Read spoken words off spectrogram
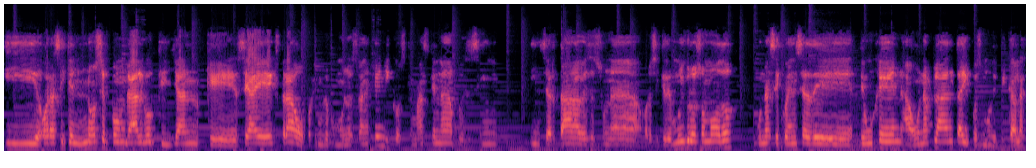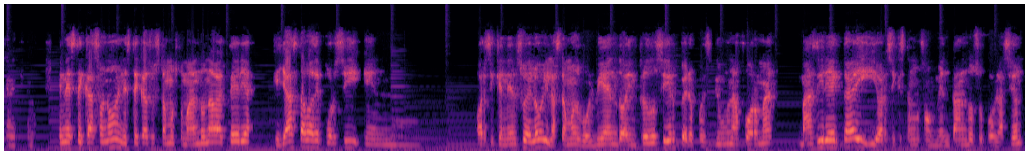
Y ahora sí que no se ponga algo que ya que sea extra o por ejemplo como los transgénicos que más que nada pues es insertar a veces una ahora sí que de muy grosso modo una secuencia de, de un gen a una planta y pues modificarla genéticamente en este caso no en este caso estamos tomando una bacteria que ya estaba de por sí en ahora sí que en el suelo y la estamos volviendo a introducir pero pues de una forma más directa y ahora sí que estamos aumentando su población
